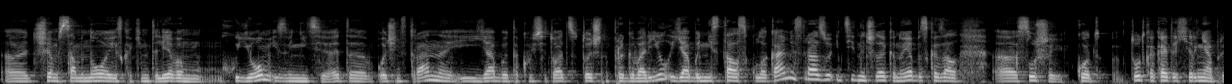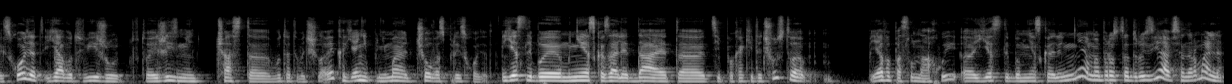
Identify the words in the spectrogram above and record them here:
Э, чем со мной, с каким-то левым хуем, извините, это очень странно, и я бы такую ситуацию точно проговорил, я бы не стал с кулаками сразу идти на человека, но я бы сказал, э, слушай, кот, тут какая-то херня происходит, я вот вижу в твоей жизни часто вот этого человека, я не понимаю, что у вас происходит. Если бы мне сказали, да, это типа какие-то чувства, я бы послал нахуй. Э, если бы мне сказали, не, мы просто друзья, все нормально,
